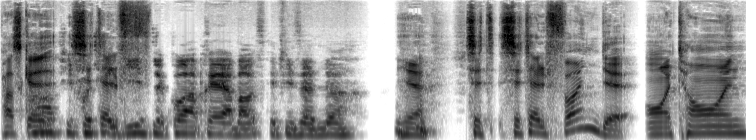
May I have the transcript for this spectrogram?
parce que ah, c'était le de quoi après à cet épisode-là. yeah. C'était le fun de entendre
